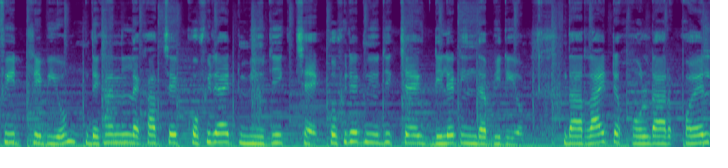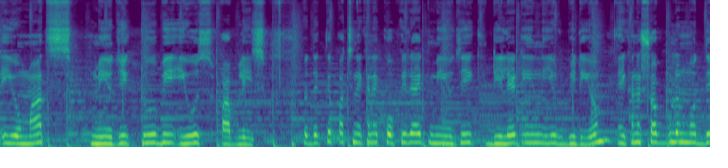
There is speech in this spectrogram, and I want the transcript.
ফিড রিভিউ যেখানে লেখা আছে copyright music check copyright music check delete in the video the right holder well you much music to be use publish তো দেখতে পাচ্ছেন এখানে copyright music delete in your video এখানে সবগুলোর মধ্যে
